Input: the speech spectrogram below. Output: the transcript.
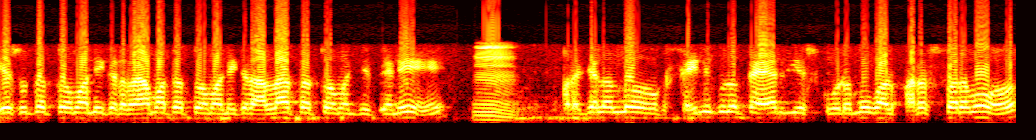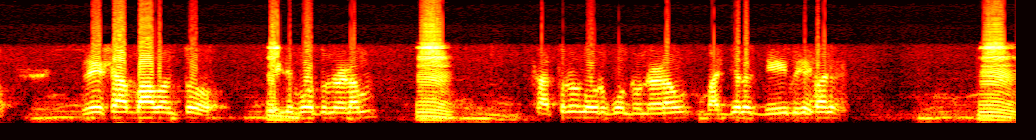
యేసుతత్వం అని ఇక్కడ రామతత్వం అని ఇక్కడ అల్లా తత్వం అని చెప్పని ప్రజలలో ఒక సైనికులను తయారు చేసుకోవడము వాళ్ళు పరస్పరము ద్వేషాభావంతో వెళ్ళిపోతుండడం కత్తులు నూరుకుంటుండడం మధ్యలో జై భీమ్ అని ఉమ్.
